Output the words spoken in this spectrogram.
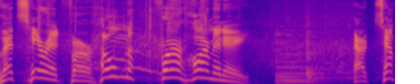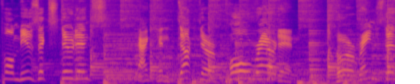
Let's hear it for Home for Harmony. Our Temple music students and conductor Paul Raridan, who arranged this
